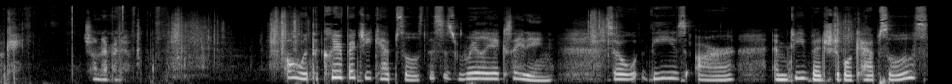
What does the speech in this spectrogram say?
Okay, she'll never know. Oh, with the clear veggie capsules. This is really exciting. So these are empty vegetable capsules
